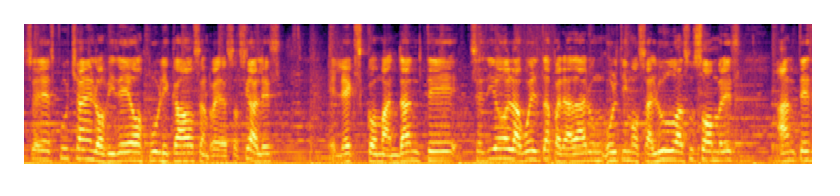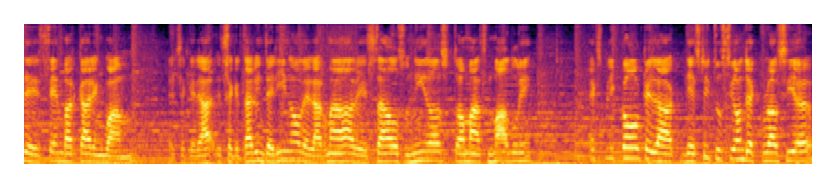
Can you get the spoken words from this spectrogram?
Se escucha en los videos publicados en redes sociales. El ex comandante se dio la vuelta para dar un último saludo a sus hombres antes de desembarcar en Guam. El secretario interino de la Armada de Estados Unidos, Thomas Modley, explicó que la destitución de Crozier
